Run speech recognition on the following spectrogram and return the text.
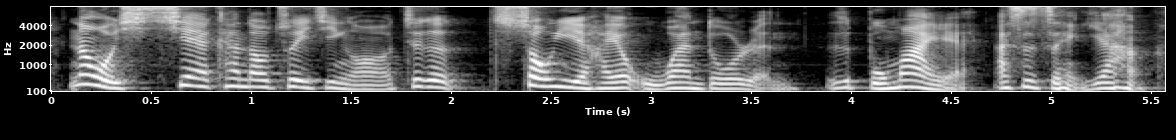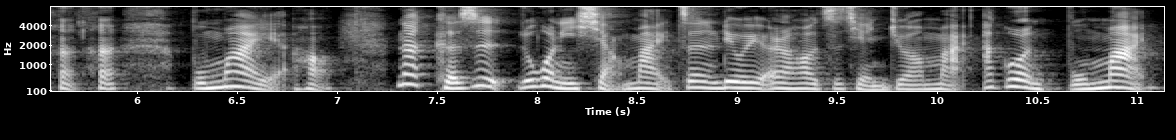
那我现在看到最近哦，这个受益还有五万多人是不卖耶，啊是怎样？不卖耶哈。那可是如果你想卖，真的六月二号之前你就要卖。啊，如果你不卖，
